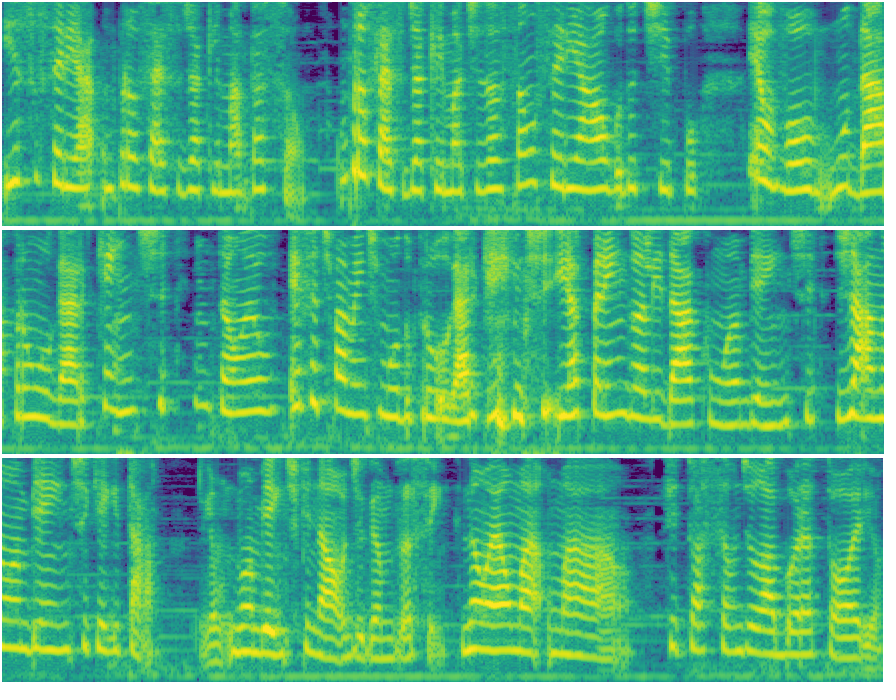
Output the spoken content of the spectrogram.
Isso seria um processo de aclimatação. Um processo de aclimatização seria algo do tipo: eu vou mudar para um lugar quente, então eu efetivamente mudo para o lugar quente e aprendo a lidar com o ambiente já no ambiente que ele tá. No ambiente final, digamos assim. Não é uma, uma situação de laboratório.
